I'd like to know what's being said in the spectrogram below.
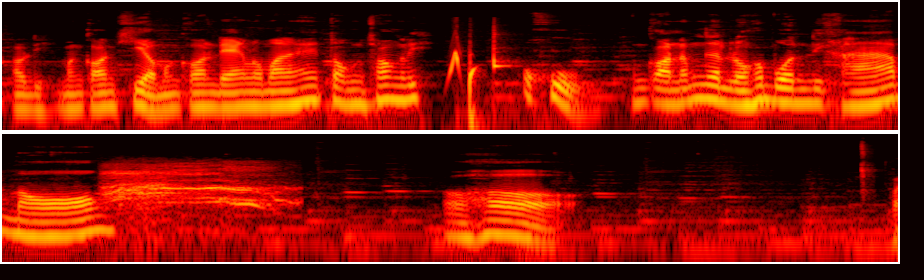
เอาดิ มังกรเขียว มังกรแดงลงมาให้ตรงช่องดิ โอ้โห มังกรน้ำเงินลงข้างบนดิครับ น้องโอ้โหไป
